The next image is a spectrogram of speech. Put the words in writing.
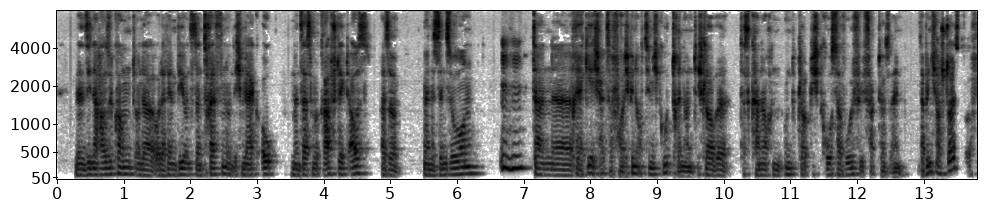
wenn sie nach Hause kommt oder, oder wenn wir uns dann treffen und ich merke, oh, mein Seismograph schlägt aus, also meine Sensoren, mhm. dann äh, reagiere ich halt sofort. Ich bin auch ziemlich gut drin und ich glaube, das kann auch ein unglaublich großer Wohlfühlfaktor sein. Da bin ich auch stolz drauf,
